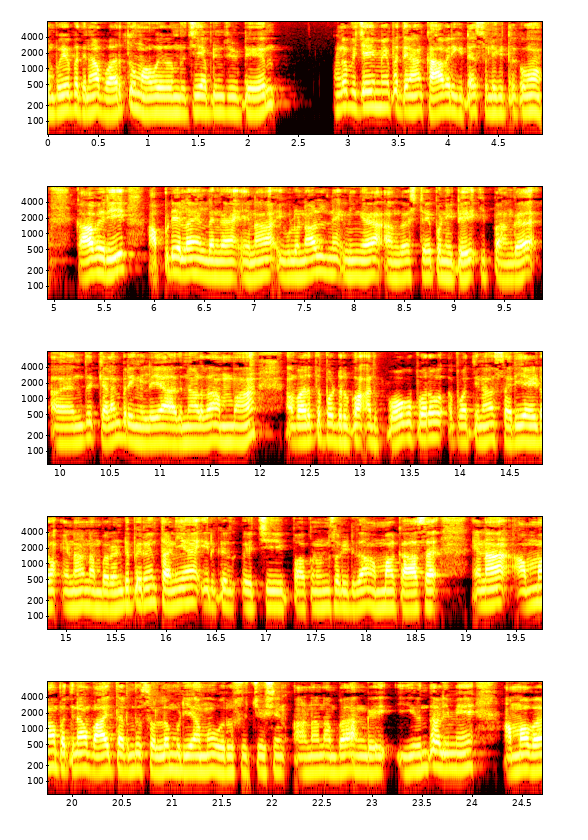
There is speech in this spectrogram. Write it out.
ரொம்பவே பார்த்தீங்கன்னா வருத்தமாகவும் இருந்துச்சு அப்படின்னு சொல்லிட்டு அங்கே விஜயுமே பார்த்தீங்கன்னா காவேரி கிட்ட சொல்லிக்கிட்டு இருக்கோம். காவேரி அப்படியெல்லாம் இல்லைங்க. ஏன்னா இவ்வளோ நாள் நீங்கள் அங்கே ஸ்டே பண்ணிவிட்டு இப்போ அங்கே வந்து கிளம்புறீங்க இல்லையா? அதனால தான் அம்மா வருத்தப்பட்டிருக்கோம். அது போக போகிற பார்த்தீங்கன்னா சரியாயிடும். ஏன்னா நம்ம ரெண்டு பேரும் தனியாக இருக்க வச்சு பார்க்கணும்னு சொல்லிட்டு தான் அம்மாவுக்கு ஆசை. ஏன்னா அம்மா பார்த்தீங்கன்னா வாய் திறந்து சொல்ல முடியாமல் ஒரு சுச்சுவேஷன் ஆனால் நம்ம அங்கே இருந்தாலுமே அம்மாவை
